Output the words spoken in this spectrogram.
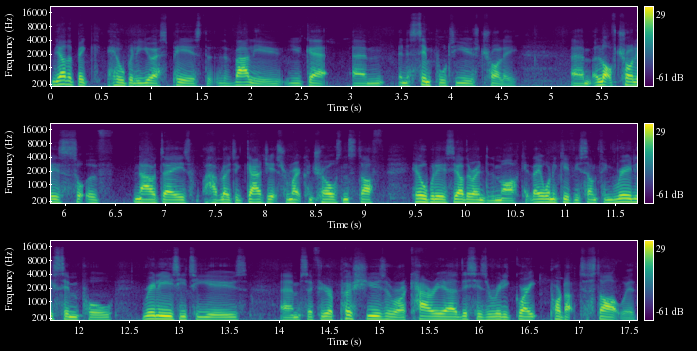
the other big Hill Billy USP is that the value you get um, in a simple to use trolley. Um, a lot of trolleys sort of nowadays have loads of gadgets, remote controls and stuff. Hill Billy is the other end of the market. They want to give you something really simple, really easy to use. Um, so if you're a push user or a carrier, this is a really great product to start with.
